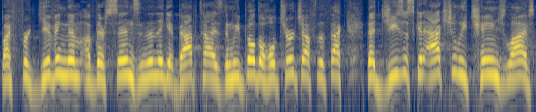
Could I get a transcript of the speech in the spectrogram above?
by forgiving them of their sins, and then they get baptized. And we build a whole church after the fact that Jesus can actually change lives.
